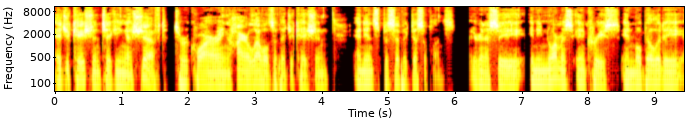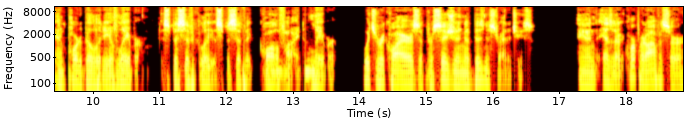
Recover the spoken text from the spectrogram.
education taking a shift to requiring higher levels of education and in specific disciplines. You're going to see an enormous increase in mobility and portability of labor, specifically specific qualified mm-hmm. labor, which requires a precision of business strategies. And as a corporate officer,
